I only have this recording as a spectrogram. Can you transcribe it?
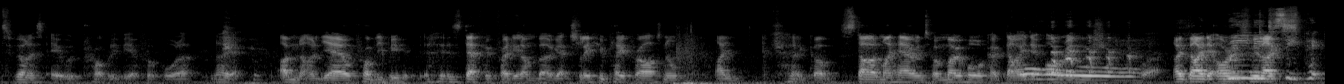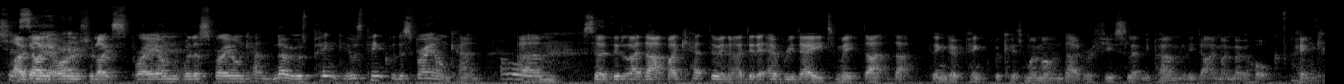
To be honest, it would probably be a footballer. No, yeah, I'm not. Yeah, it would probably be. It's definitely Freddie Ljungberg actually, who played for Arsenal. I got styled my hair into a mohawk. I dyed it orange. Oh. I dyed it orange we with need like. to see pictures. I dyed it orange with like spray on with a spray on can. No, it was pink. It was pink with a spray on can. Oh. Um, so I did it like that, but I kept doing it. I did it every day to make that, that thing go pink because my mum and dad refused to let me permanently dye my mohawk pink.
